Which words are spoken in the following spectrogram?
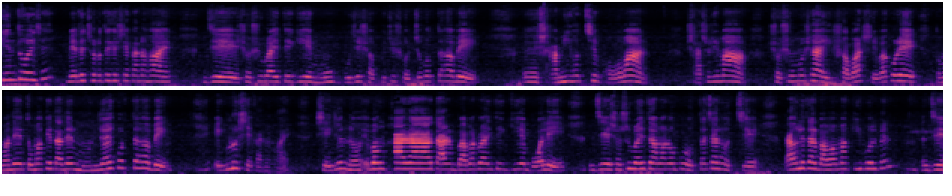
কিন্তু ওই যে মেয়েদের ছোট থেকে শেখানো হয় যে শ্বশুরবাড়িতে গিয়ে মুখ বুঝে সব কিছু সহ্য করতে হবে। স্বামী হচ্ছে ভগবান, শাশুড়ি মা, শ্বশুরমশাই সবার সেবা করে তোমাদের, তোমাকে তাদের মন জয় করতে হবে। এগুলো শেখানো হয়। সেই জন্য এবং তারা তার বাবার বাড়িতে গিয়ে বলে যে, শ্বশুরবাড়িতে আমার ওপর অত্যাচার হচ্ছে। তাহলে তার বাবা মা কি বলবেন? যে,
